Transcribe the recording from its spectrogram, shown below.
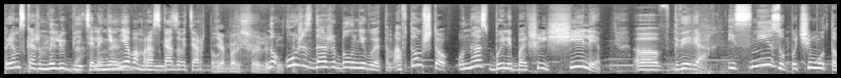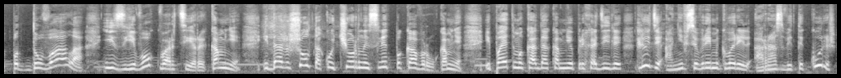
прям скажем, на любителя. Да. Не мне вам рассказывать, Артур. Я большой любитель. Но ужас даже был не в этом, а в том, что у нас были большие щели э, в дверях и снизу почему-то поддувало из его квартиры ко мне. И даже шел такой черный след по ковру ко мне. И поэтому, когда ко мне приходили люди, они все время говорили, а разве ты куришь?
